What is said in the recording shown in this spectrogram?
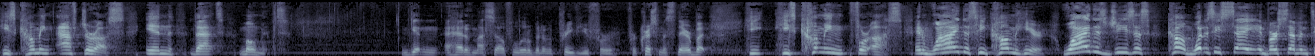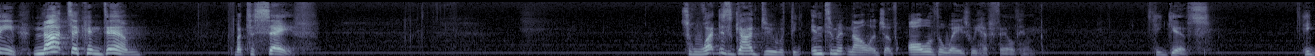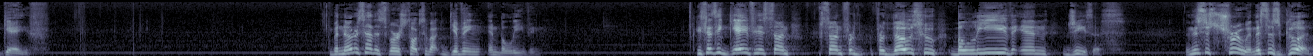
He's coming after us in that moment. I'm getting ahead of myself, a little bit of a preview for, for Christmas there, but he, he's coming for us. And why does he come here? Why does Jesus come? What does he say in verse 17? Not to condemn, but to save. So, what does God do with the intimate knowledge of all of the ways we have failed him? He gives. He gave. But notice how this verse talks about giving and believing. He says he gave his son, son for, for those who believe in Jesus. And this is true and this is good.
